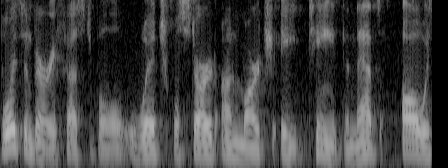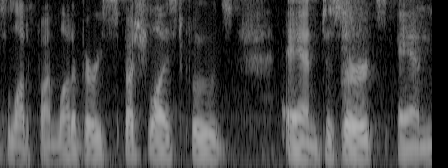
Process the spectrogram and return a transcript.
Boysenberry Festival, which will start on March 18th. And that's always a lot of fun. A lot of very specialized foods and desserts and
